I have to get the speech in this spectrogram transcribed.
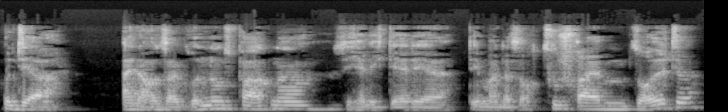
Und der einer unserer Gründungspartner, sicherlich der, der, dem man das auch zuschreiben sollte.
